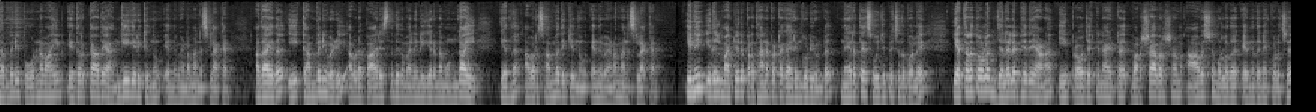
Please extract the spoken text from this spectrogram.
കമ്പനി പൂർണമായും എതിർക്കാതെ അംഗീകരിക്കുന്നു എന്ന് വേണം മനസ്സിലാക്കാൻ. അതായത് ഈ കമ്പനി വഴി അവിടെ പാരിസ്ഥിതിക മലിനീകരണം ഉണ്ടായി എന്ന് അവർ സമ്മതിക്കുന്നു എന്ന് വേണം മനസ്സിലാക്കാൻ. ഇനി ഇതിൽ മറ്റൊരു പ്രധാനപ്പെട്ട കാര്യം കൂടിയുണ്ട്. നേരത്തെ സൂചിപ്പിച്ചതുപോലെ എത്രത്തോളം ജലലഭ്യതയാണ് ഈ പ്രോജക്റ്റിനായിട്ട് വർഷാവർഷം ആവശ്യമുള്ളത് എന്നതിനെക്കുറിച്ച്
